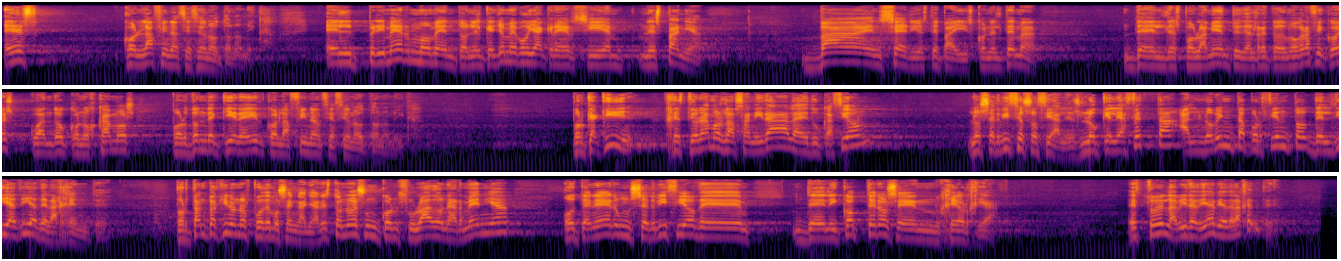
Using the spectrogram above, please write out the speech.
es con la financiación autonómica. El primer momento en el que yo me voy a creer si en España va en serio este país con el tema del despoblamiento y del reto demográfico es cuando conozcamos por dónde quiere ir con la financiación autonómica. Porque aquí gestionamos la sanidad, la educación, los servicios sociales, lo que le afecta al 90% del día a día de la gente. Por tanto, aquí no nos podemos engañar. Esto no es un consulado en Armenia o tener un servicio de, de helicópteros en Georgia. Esto es la vida diaria de la gente.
